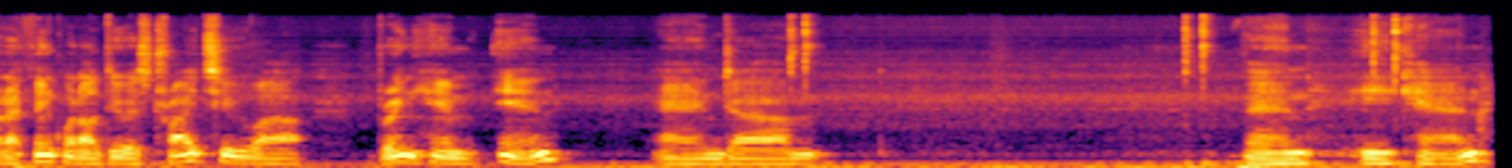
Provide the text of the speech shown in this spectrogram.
But I think what I'll do is try to uh, bring him in, and um, then he can.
